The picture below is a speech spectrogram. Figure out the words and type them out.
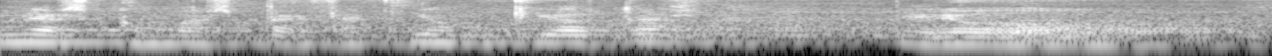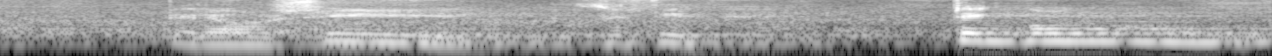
unas con más perfección que otras, pero, pero sí, es decir, tengo un-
